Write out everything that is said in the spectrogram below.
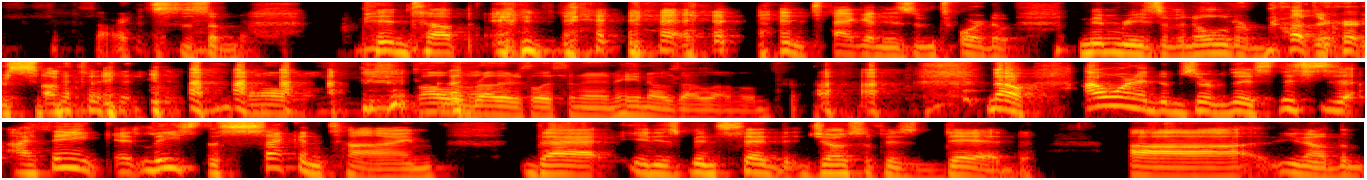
sorry. This is some pent up antagonism toward memories of an older brother or something. well, my older brother's listening. He knows I love him. no, I wanted to observe this. This is, I think, at least the second time that it has been said that Joseph is dead. Uh, you know, the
